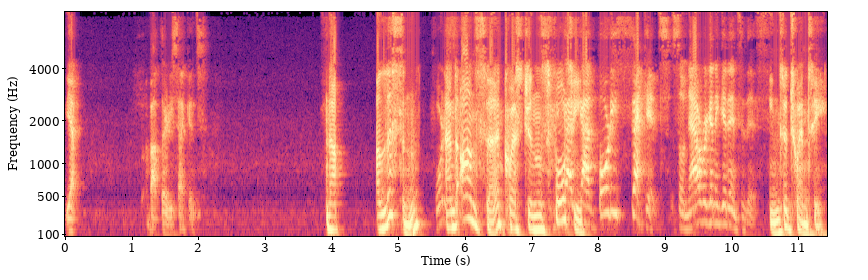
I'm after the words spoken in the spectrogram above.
Yep, about 30 seconds. Now, listen and answer questions You guys 14 got 40 seconds. So now we're going to get into this. Into 20.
